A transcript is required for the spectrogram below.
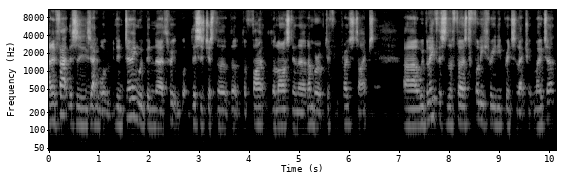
And in fact, this is exactly what we've been doing. We've been uh, through, this is just the, the, the, the, last in a number of different prototypes. Uh, we believe this is the first fully 3D printed electric motor.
